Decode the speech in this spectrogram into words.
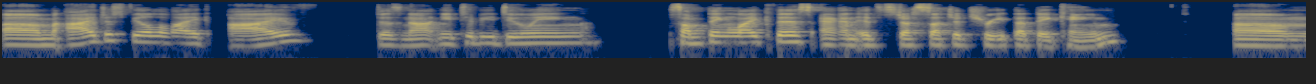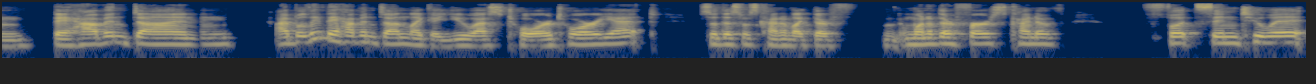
Um, I just feel like Ive does not need to be doing something like this, and it's just such a treat that they came. Um, they haven't done, I believe they haven't done like a US tour tour yet. So this was kind of like their one of their first kind of foots into it.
